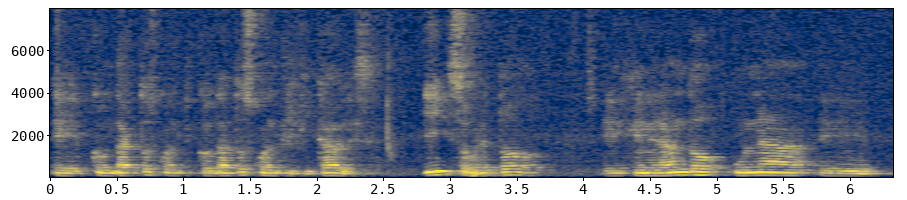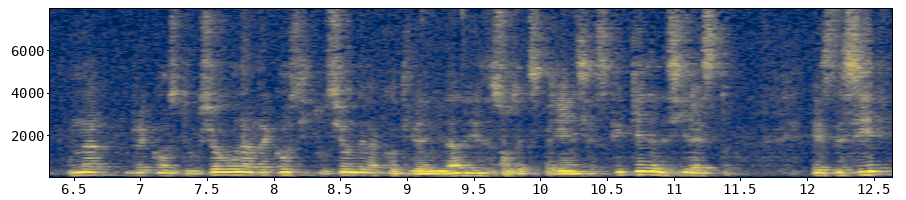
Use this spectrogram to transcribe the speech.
eh, con, datos, con datos cuantificables y sobre todo eh, generando una, una reconstrucción, una reconstitución de la cotidianidad y de sus experiencias. ¿Qué quiere decir esto? Es decir,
